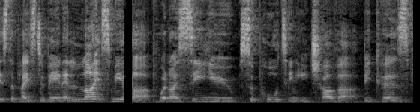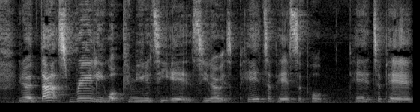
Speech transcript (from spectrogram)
it's the place to be. And it lights me up when I see you supporting each other because, you know, that's really what community is. You know, it's peer to peer support, peer to peer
